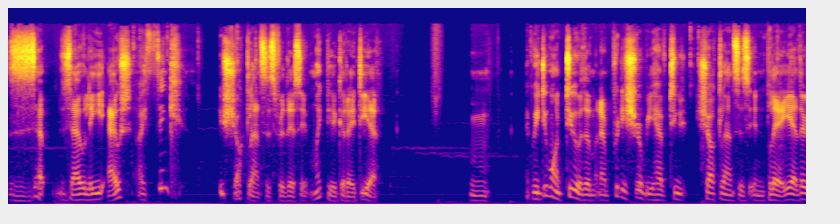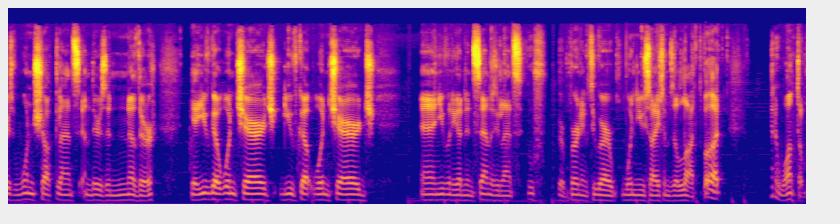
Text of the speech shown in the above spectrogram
Zowli out. I think shock lances for this. It might be a good idea. Hmm. Like we do want two of them, and I'm pretty sure we have two shock lances in play. Yeah, there's one shock lance and there's another. Yeah, you've got one charge, you've got one charge, and you've only got an insanity lance. Oof, we're burning through our one-use items a lot, but I kind of want them.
